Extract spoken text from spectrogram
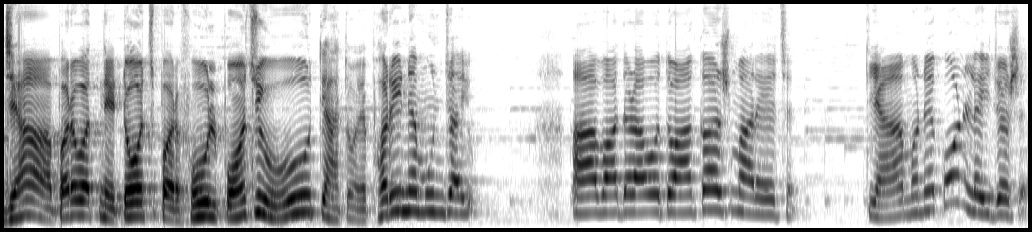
જ્યાં પર્વતની ટોચ પર ફૂલ પહોંચ્યું, ત્યાં તો એ ફરીને મૂંઝાયું. આ વાદળાઓ તો આકાશમાં રહે છે. ત્યાં મને કોણ લઈ જશે?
